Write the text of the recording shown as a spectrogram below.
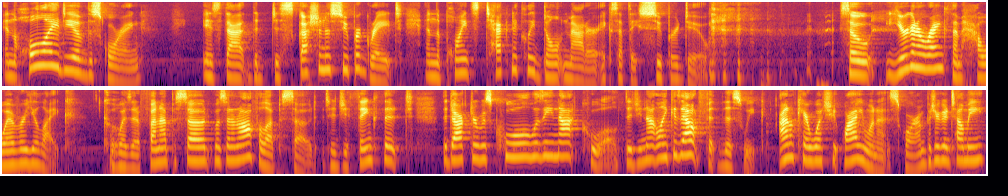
And the whole idea of the scoring is that the discussion is super great and the points technically don't matter except they super do. so you're going to rank them however you like. Cool. Was it a fun episode? Was it an awful episode? Did you think that the doctor was cool? Was he not cool? Did you not like his outfit this week? I don't care what you why you want to score him, but you're going to tell me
